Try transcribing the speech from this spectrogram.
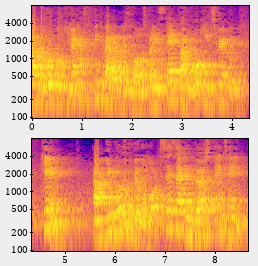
have a rule book, you don't have to think about all those laws, but instead by walking in Spirit with Him, um, you will fulfill the law. It says that in verse 18.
